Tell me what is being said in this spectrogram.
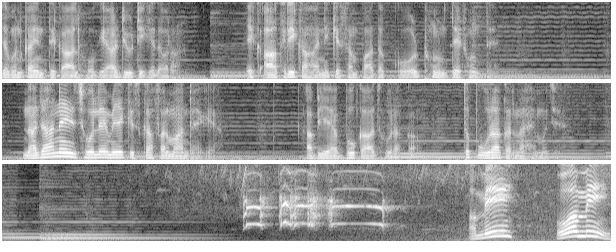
जब उनका इंतकाल हो गया ड्यूटी के दौरान, एक आखिरी कहानी के संपादक को ढूंढते ढूंढते ना जाने इस झोले में किसका फरमान रह गया। अब ये अब्बू का अधूरा काम तो पूरा करना है मुझे। अम्मी? ओ अम्मी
